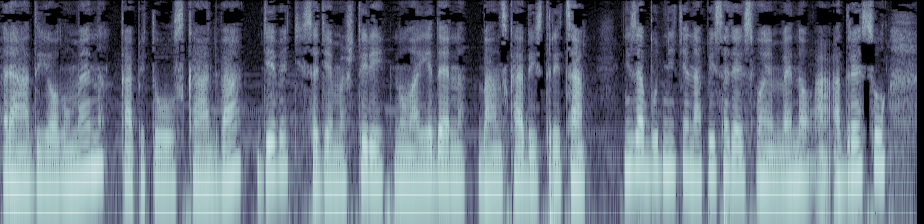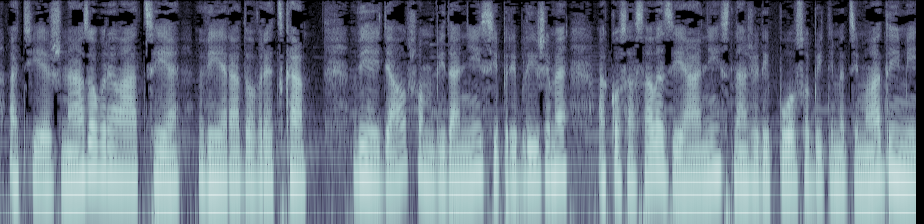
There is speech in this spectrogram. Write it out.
Rádio Lumen, kapitulská 2 97401 Banská Bystrica. Nezabudnite napísať aj svoje meno a adresu a tiež názov relácie Viera do vrecka. V jej ďalšom vydaní si priblížime, ako sa Salesiáni snažili pôsobiť medzi mladými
